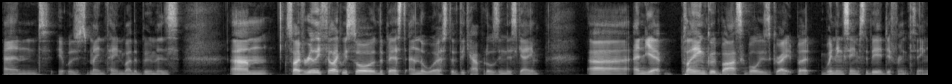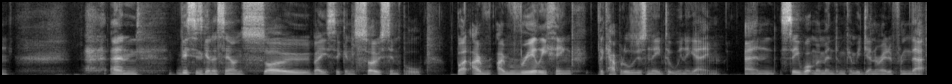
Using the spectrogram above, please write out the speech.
and it was maintained by the Boomers. Um, so I really feel like we saw the best and the worst of the Capitals in this game. Uh, and yeah, playing good basketball is great, but winning seems to be a different thing. And this is going to sound so basic and so simple, but I, I really think the Capitals just need to win a game and see what momentum can be generated from that.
